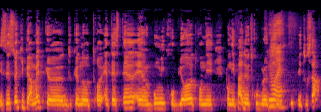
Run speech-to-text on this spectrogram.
Et c'est ce qui permettent que que notre intestin ait un bon microbiote, qu'on ait qu'on n'ait pas de troubles et tout ça.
